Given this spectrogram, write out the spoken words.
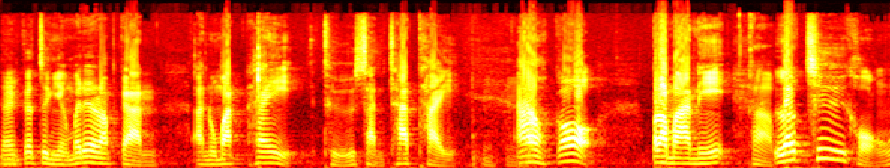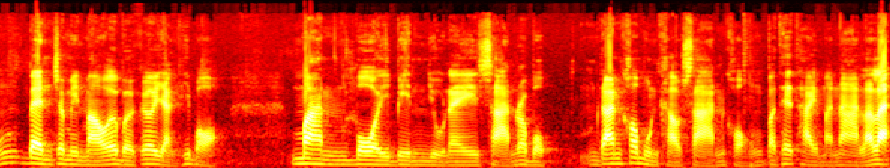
นั้นก็จึงยังไม่ได้รับการอนุมัติให้ถือสัญชาติไทย อ้าว ก็ประมาณนี้ครับแล้วชื่อของเบนจามินมาเวอร์เบอร์เกอร์อย่างที่บอก มันโบยบินอยู่ในสารระบบด้านข้อมูลข่าวสารของประเทศไทยมานานแล้วแหละ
